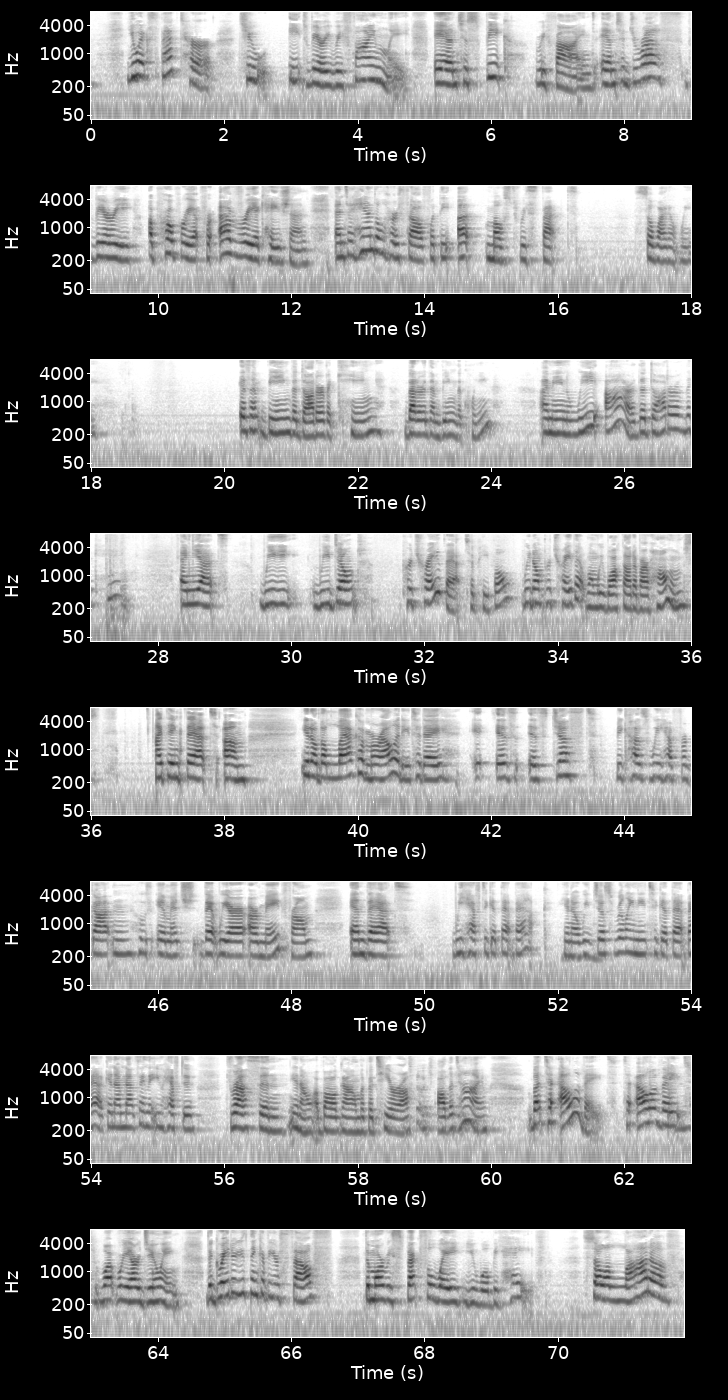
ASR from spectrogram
you expect her to eat very refinedly and to speak refined and to dress very appropriate for every occasion and to handle herself with the utmost respect. So, why don't we? Isn't being the daughter of a king better than being the queen? I mean, we are the daughter of the king. And yet, we, we don't portray that to people. We don't portray that when we walk out of our homes. I think that um, you know the lack of morality today is is just because we have forgotten whose image that we are are made from, and that we have to get that back. You know, we just really need to get that back. And I'm not saying that you have to dress in you know a ball gown with a tiara all the time but to elevate, to elevate what we are doing. The greater you think of yourself, the more respectful way you will behave. So, a lot of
